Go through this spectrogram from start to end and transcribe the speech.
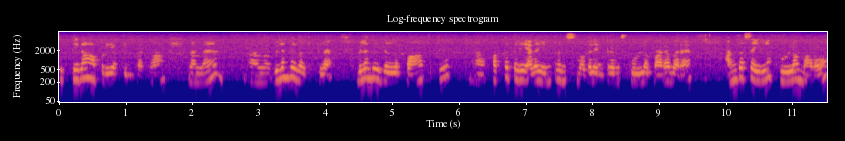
சுற்றி தான் அப்படி அப்படின்னு பார்த்தா நம்ம விலங்குகள் இருக்குல்ல. விலங்குகளில் பார்த்துட்டு பக்கத்துலேயே அதாவது என்ட்ரன்ஸ் முதல் என்ட்ரன்ஸ்க்குள்ள வர வர அந்த சைட்லாம் ஃபுல்லாக மரம்.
